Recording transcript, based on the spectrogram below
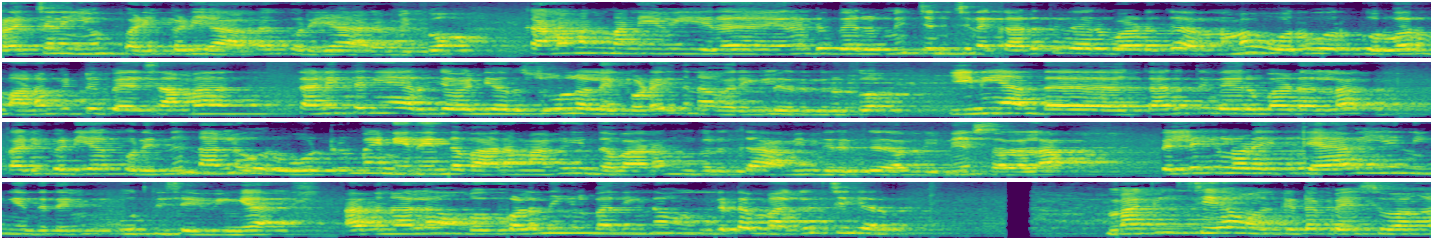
பிரச்சனை பிரச்சனையும் படிப்படியாக குறைய ஆரம்பிக்கும். கணவன் மனைவி இர இரண்டு பேருமே சின்ன சின்ன கருத்து வேறுபாடு காரணமாக ஒருவருக்கு ஒருவர் மனம் விட்டு பேசாமல் தனித்தனியாக இருக்க வேண்டிய ஒரு சூழ்நிலை கூட இது நான் வரையில் இருந்திருக்கும். இனி அந்த கருத்து வேறுபாடெல்லாம் படிப்படியாக குறைந்து நல்ல ஒரு ஒற்றுமை நிறைந்த வாரமாக இந்த வாரம் உங்களுக்கு அமைந்திருக்கு அப்படின்னே சொல்லலாம். பிள்ளைகளோட தேவையை நீங்கள் இந்த டைம் பூர்த்தி செய்வீங்க. அதனால் உங்கள் குழந்தைகள் பார்த்தீங்கன்னா உங்ககிட்ட மகிழ்ச்சிகர மகிழ்ச்சியாக உங்ககிட்ட பேசுவாங்க.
